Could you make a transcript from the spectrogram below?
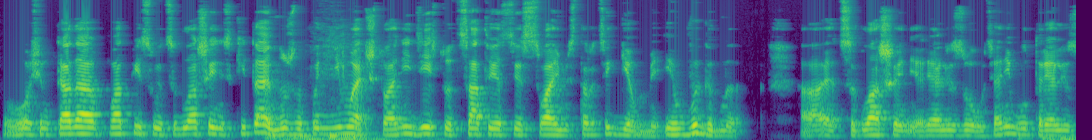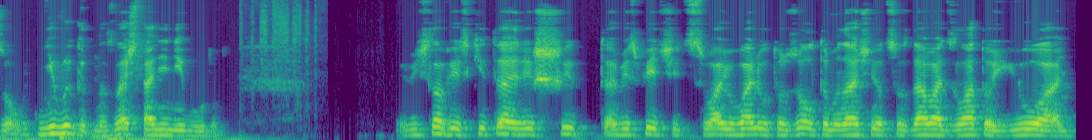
В общем, когда подписывают соглашение с Китаем, нужно понимать, что они действуют в соответствии с своими стратегиями. Им выгодно а, это соглашение реализовывать, они будут реализовывать. Невыгодно, значит они не будут. Вячеслав, если Китай решит обеспечить свою валюту золотом и начнет создавать золотой юань,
